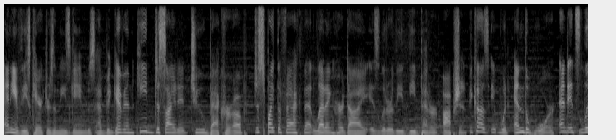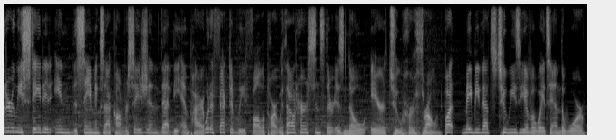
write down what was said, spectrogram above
any of these characters in these games have been given, he decided to back her up, despite the fact that letting her die is literally the better option, because it would end the war, and it's literally stated in the same exact conversation that the Empire would effectively fall apart without her since there is no heir to her throne. But maybe that's too easy of a way to end the war,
